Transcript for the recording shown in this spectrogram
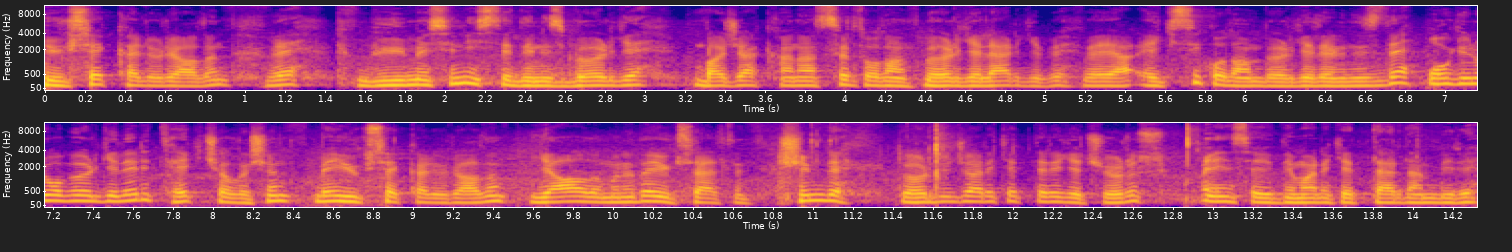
Yüksek kalori alın ve büyümesini istediğiniz bölge, bacak, kanat, sırt olan bölgeler gibi veya eksik olan bölgelerinizde o gün o bölgeleri tek çalışın ve yüksek kalori alın. Yağ alımını da yükseltin. Şimdi dördüncü hareketlere geçiyoruz. En sevdiğim hareketlerden biri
